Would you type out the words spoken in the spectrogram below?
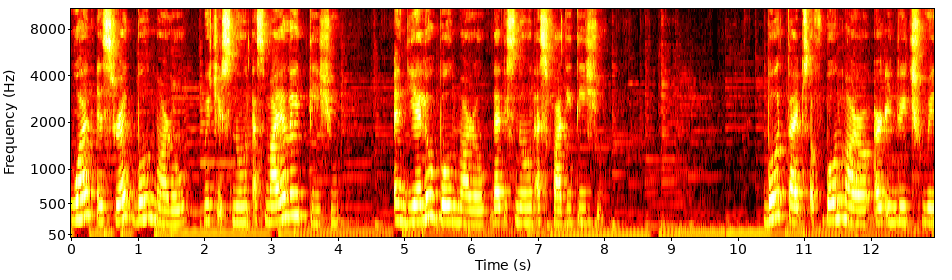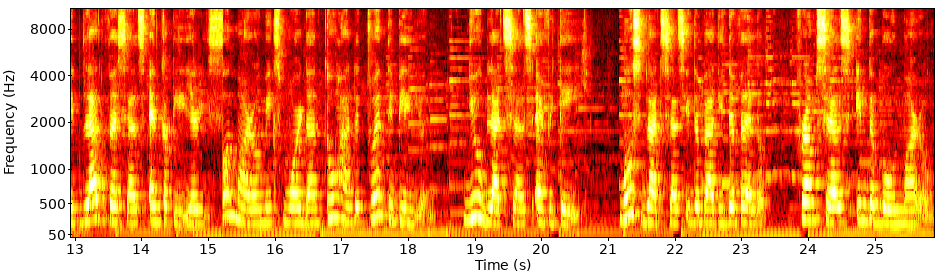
One is red bone marrow, which is known as myeloid tissue, and yellow bone marrow that is known as fatty tissue. Both types of bone marrow are enriched with blood vessels and capillaries. Bone marrow makes more than 220 billion new blood cells every day. Most blood cells in the body develop from cells in the bone marrow.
